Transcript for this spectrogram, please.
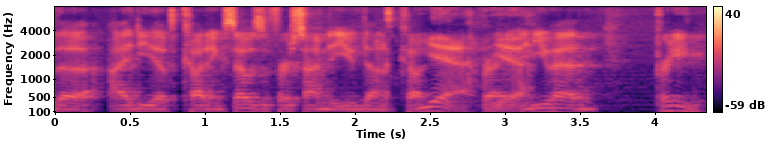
the idea of cutting. Because that was the first time that you've done a cut Yeah, right? yeah. and you had pretty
